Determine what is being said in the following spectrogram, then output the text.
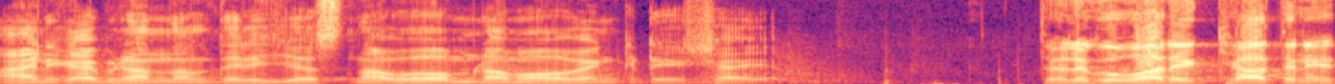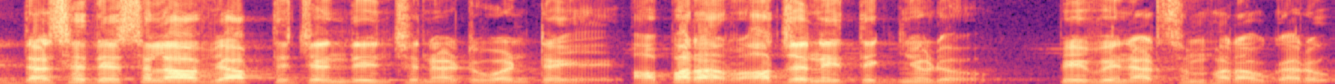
ఆయనకి అభినందనలు తెలియజేస్తున్నా. ఓం నమో వెంకటేశాయ. తెలుగువారి ఖ్యాతిని దశ దిశలా వ్యాప్తి చెందించినటువంటి అపర రాజనీతిజ్ఞుడు పివి నరసింహారావు గారు.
